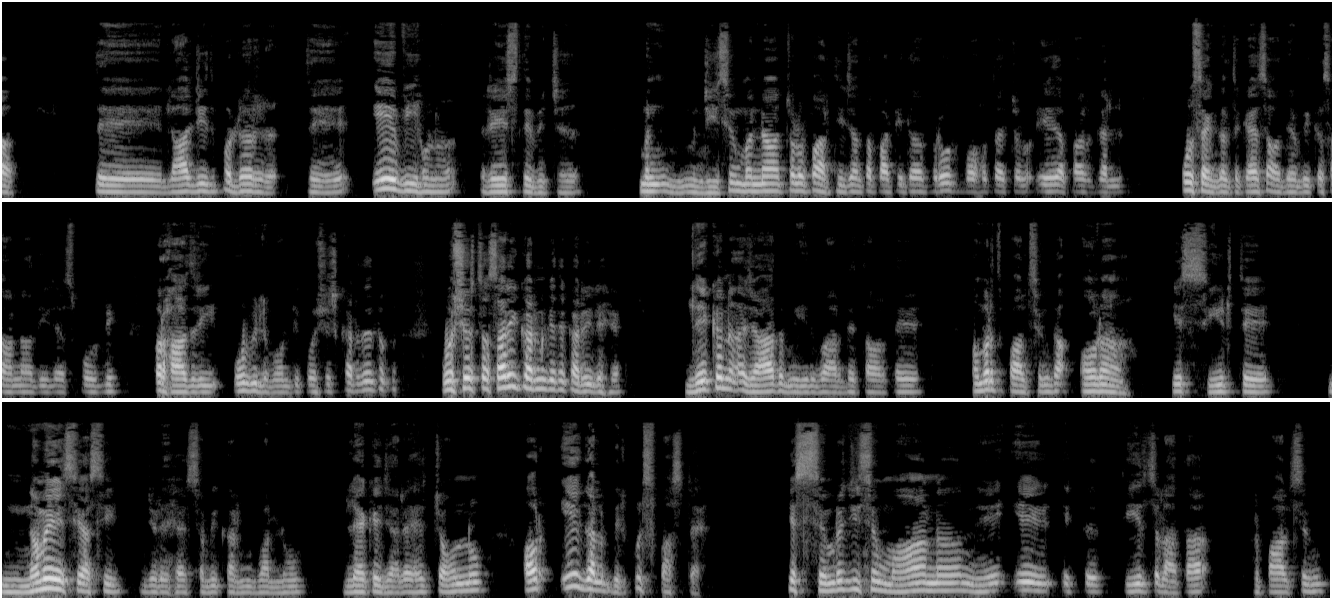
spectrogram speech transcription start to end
ਤੇ ਲਾਲਜੀਤ ਭੁੱਲਰ ਤੇ ਇਹ ਵੀ ਹੁਣ ਰੇਸ ਦੇ ਵਿੱਚ ਮਨ- ਮਨਜੀਤ ਸਿੰਘ ਮੰਨਾ, ਚਲੋ ਭਾਰਤੀ ਜਨਤਾ ਪਾਰਟੀ ਦਾ ਵਿਰੋਧ ਬਹੁਤ ਹੈ, ਚਲੋ ਇਹ ਆਪਾਂ ਗੱਲ ਉਸ ਐਂਗਲ ਤੇ ਕਹਿ ਸਕਦੇ ਹਾਂ ਵੀ ਕਿਸਾਨਾਂ ਦੀ ਜਾਂ ਸਪੋਰਟ ਦੀ, ਪਰ ਹਾਜ਼ਰੀ ਉਹ ਵੀ ਲਵਾਉਣ ਦੀ ਕੋਸ਼ਿਸ਼ ਕਰਦੇ ਤਾਂ ਕੋਸ਼ਿਸ਼ ਤਾਂ ਸਾਰੀ ਕਰਨਗੇ ਤੇ ਕਰ ਹੀ ਰਹੇ ਲੇਕਿਨ ਆਜ਼ਾਦ ਉਮੀਦਵਾਰ ਦੇ ਤੌਰ ਤੇ ਅਮਰਤਪਾਲ ਸਿੰਘ ਦਾ ਆਉਣਾ ਇਸ ਸੀਟ ਤੇ ਨਵੇਂ ਸਿਆਸੀ ਜਿਹੜੇ ਹੈ ਸਮੀਕਰਨ ਵੱਲ ਨੂੰ ਲੈ ਕੇ ਜਾ ਰਿਹਾ ਹੈ ਚੋਣ ਨੂੰ। ਔਰ ਇਹ ਗੱਲ ਬਿਲਕੁਲ ਸਪਸ਼ਟ ਹੈ ਕਿ ਸਿਮਰਜੀਤ ਸਿੰਘ ਮਾਨ ਨੇ ਇਹ ਇੱਕ ਤੀਰ ਚਲਾਤਾ ਹਰਪਾਲ ਸਿੰਘ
